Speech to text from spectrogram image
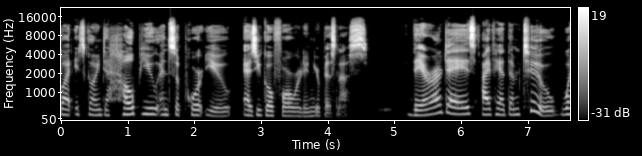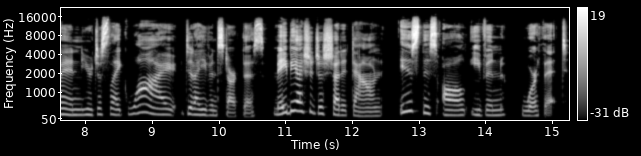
but it's going to help you and support you as you go forward in your business. There are days, I've had them too, when you're just like, why did I even start this? Maybe I should just shut it down. Is this all even worth it?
